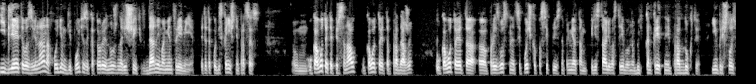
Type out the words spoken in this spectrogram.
и для этого звена находим гипотезы, которые нужно решить в данный момент времени. Это такой бесконечный процесс. У кого-то это персонал, у кого-то это продажи, у кого-то это э, производственная цепочка посыпались, например, там перестали востребованы быть конкретные продукты, им пришлось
